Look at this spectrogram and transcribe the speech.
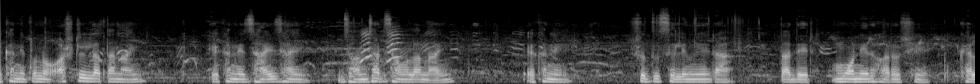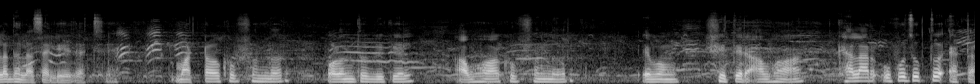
এখানে কোনো অশ্লীলতা নাই, এখানে ঝাই ঝাই ঝঞ্ঝাট ঝামেলা নাই, এখানে শুধু ছেলেমেয়েরা তাদের মনের হরসে খেলাধুলা চালিয়ে যাচ্ছে। মাঠটাও খুব সুন্দর, পড়ন্ত বিকেল, আবহাওয়া খুব সুন্দর। এবং শীতের আবহাওয়া খেলার উপযুক্ত একটা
